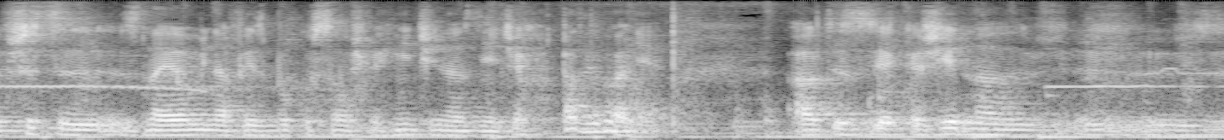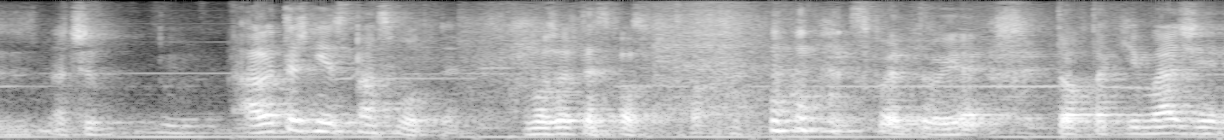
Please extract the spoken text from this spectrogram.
e, wszyscy znajomi na Facebooku są uśmiechnięci na zdjęciach, pan chyba nie. Ale to jest jakaś jedna, znaczy, ale też nie jest pan smutny. Może w ten sposób to spuentuję. To w takim razie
